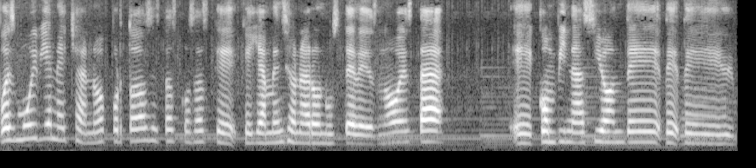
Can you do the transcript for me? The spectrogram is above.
pues muy bien hecha, ¿no? Por todas estas cosas que, que ya mencionaron ustedes, ¿no? Esta eh, combinación de, de, de,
